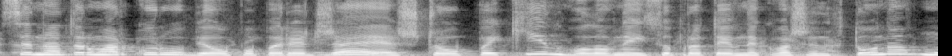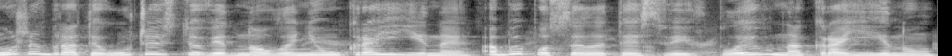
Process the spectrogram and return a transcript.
Сенатор Марко Рубіо попереджає, що Пекін, головний супротивник Вашингтона, може брати участь у відновленні України, аби посилити свій вплив на країну.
